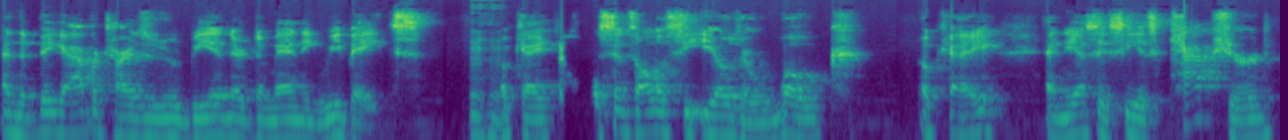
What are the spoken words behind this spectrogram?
and the big advertisers would be in there demanding rebates. Mm-hmm. Okay, since all the CEOs are woke, okay, and the SEC is captured,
